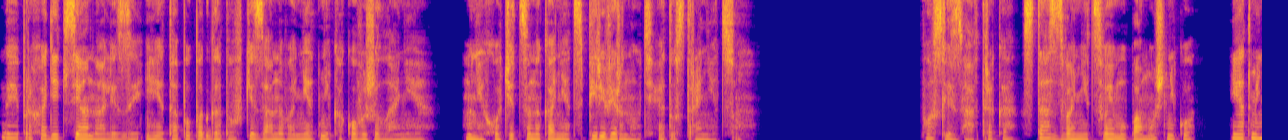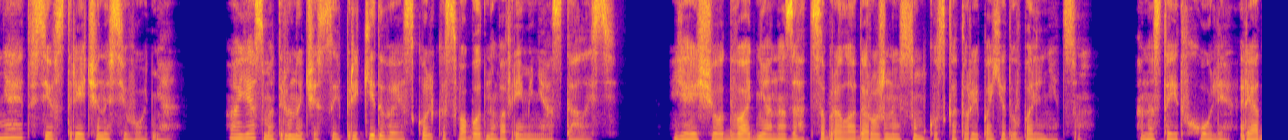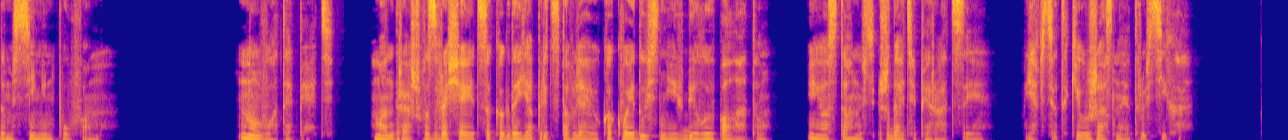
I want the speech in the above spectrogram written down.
Да и проходить все анализы и этапы подготовки заново нет никакого желания. Мне хочется, наконец, перевернуть эту страницу. После завтрака Стас звонит своему помощнику и отменяет все встречи на сегодня. А я смотрю на часы, прикидывая, сколько свободного времени осталось. Я еще два дня назад собрала дорожную сумку, с которой поеду в больницу. Она стоит в холле, рядом с синим пуфом. Ну вот опять. Мандраж возвращается, когда я представляю, как войду с ней в белую палату и останусь ждать операции. Я все таки ужасная трусиха.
